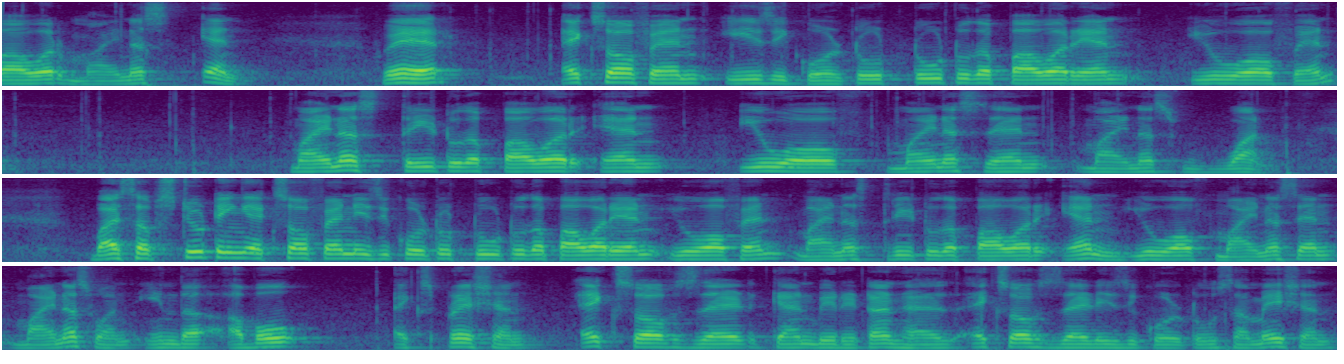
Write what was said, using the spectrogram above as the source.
power minus n where x of n is equal to 2 to the power n u of n minus 3 to the power n u of minus n minus 1. By substituting x of n is equal to 2 to the power n u of n minus 3 to the power n u of minus n minus 1 in the above expression x of z can be written as x of z is equal to summation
